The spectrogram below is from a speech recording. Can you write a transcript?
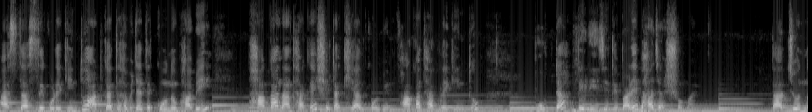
আস্তে আস্তে করে কিন্তু আটকাতে হবে, যাতে কোনোভাবেই ফাঁকা না থাকে, সেটা খেয়াল করবেন। ফাঁকা থাকলে কিন্তু পুরটা বেরিয়ে যেতে পারে ভাজার সময়। তার জন্য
